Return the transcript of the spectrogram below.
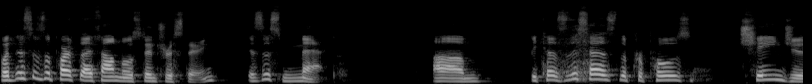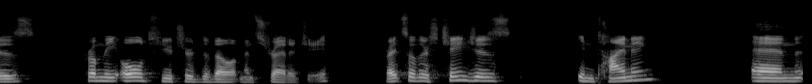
but this is the part that I found most interesting, is this map. Um, because this has the proposed changes from the old future development strategy right? So there's changes in timing And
